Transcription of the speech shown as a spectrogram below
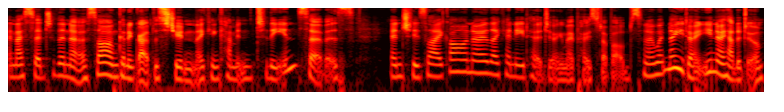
And I said to the nurse, oh, I'm going to grab the student. They can come into the in service. And she's like, oh, no, like I need her doing my post op obs. And I went, no, you don't. You know how to do them.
